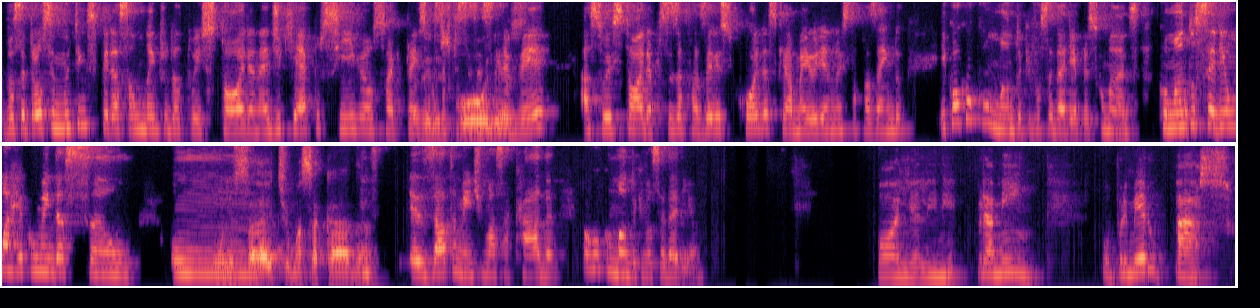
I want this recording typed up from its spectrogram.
Você trouxe muita inspiração dentro da tua história, né? De que é possível, só que para isso você escolhas. precisa escrever a sua história, precisa fazer escolhas que a maioria não está fazendo. E qual é o comando que você daria para esses comandantes? Comando seria uma recomendação, um... um insight, uma sacada. Exatamente, uma sacada. Qual é o comando que você daria? Olha, Aline, para mim, o primeiro passo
